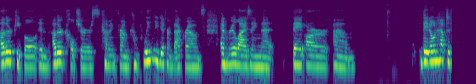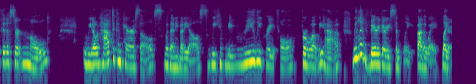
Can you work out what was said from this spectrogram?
other people in other cultures coming from completely different backgrounds and realizing that they are um, they don't have to fit a certain mold we don't have to compare ourselves with anybody else. We can be really grateful for what we have. We live very, very simply, by the way, like yeah.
